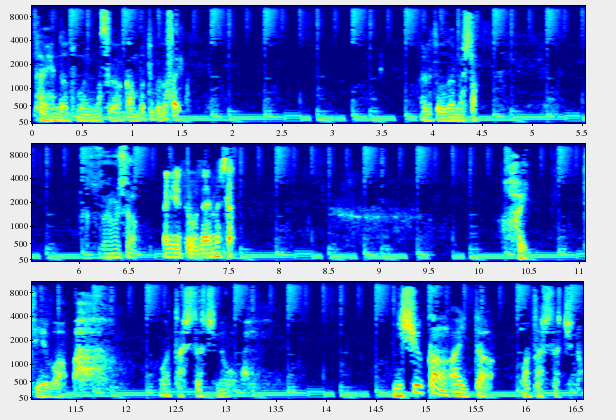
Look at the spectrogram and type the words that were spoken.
大変だと思いますが、頑張ってください。ありがとうございました。ありがとうございました。ありがとうございました。はい。では、私たちの、2週間空いた私たちの、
